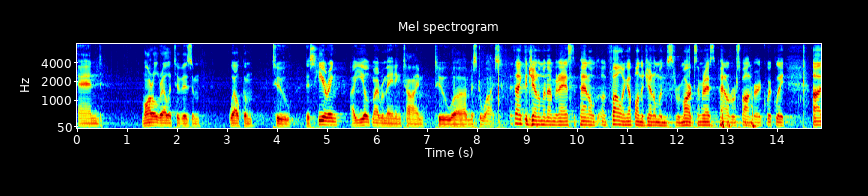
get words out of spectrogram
And moral relativism, welcome to this hearing. I yield my remaining time to uh, Mr. Wise. I thank the gentleman. I'm going to ask the panel, uh, following up on the gentleman's remarks, I'm going to ask the panel to respond very quickly. Uh,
